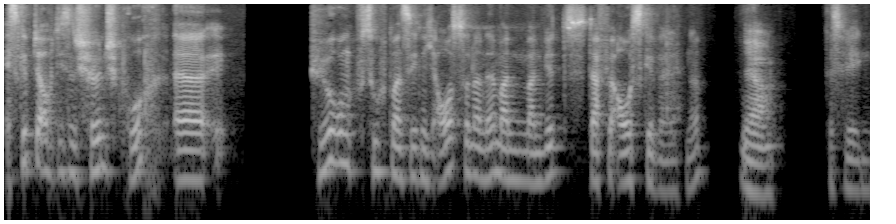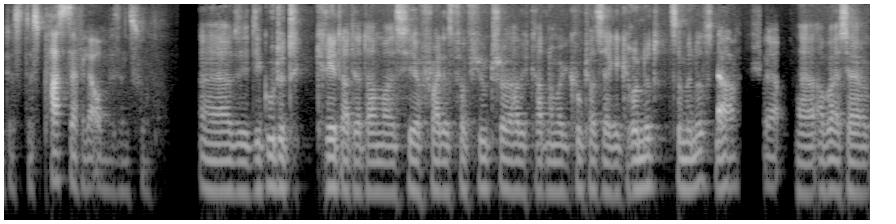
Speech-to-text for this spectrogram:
Es gibt ja auch diesen schönen Spruch, äh, Führung sucht man sich nicht aus, sondern ne, man, man wird dafür ausgewählt. Ne? Ja, Deswegen, das, das passt da vielleicht auch ein bisschen zu. äh, die, die gute Greta hat ja damals hier Fridays for Future, habe ich gerade nochmal geguckt, hat sie ja gegründet zumindest. Ne? Ja, Äh, aber ist ja,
